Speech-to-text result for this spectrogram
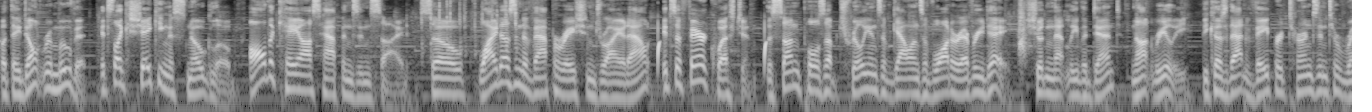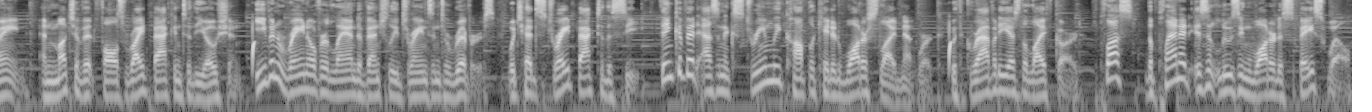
but they don't remove it. It's like shaking a snow globe. All the chaos happens inside. So, why doesn't evaporation dry it out? It's a fair question. The sun pulls up trillions of gallons of water every day. Shouldn't that leave a dent? Not really, because that vapor turns into rain, and much of it falls right back into the ocean. Even rain over land eventually drains into rivers, which head straight back to the sea. Think of it as an extremely complicated water slide network, with gravity as the lifeguard. Plus, the planet isn't losing water to space well.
